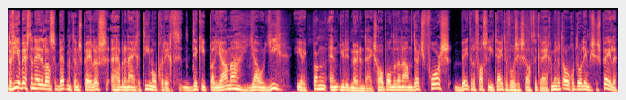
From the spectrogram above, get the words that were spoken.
De vier beste Nederlandse badmintonspelers hebben een eigen team opgericht. Dicky Paliama, Yao Yi, Erik Pang en Judith Meulendijk. Ze hopen onder de naam Dutch Force betere faciliteiten voor zichzelf te krijgen... met het oog op de Olympische Spelen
